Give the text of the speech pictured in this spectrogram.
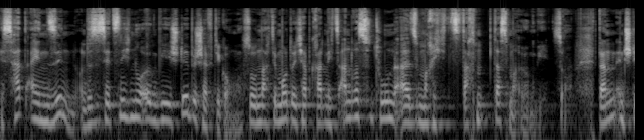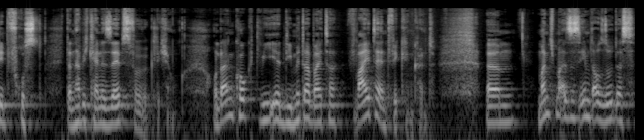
es hat einen Sinn und es ist jetzt nicht nur irgendwie Stillbeschäftigung. So nach dem Motto, ich habe gerade nichts anderes zu tun, also mache ich jetzt das, das, mal irgendwie. So, dann entsteht Frust, dann habe ich keine Selbstverwirklichung. Und dann guckt, wie ihr die Mitarbeiter weiterentwickeln könnt. Ähm, manchmal ist es eben auch so, dass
